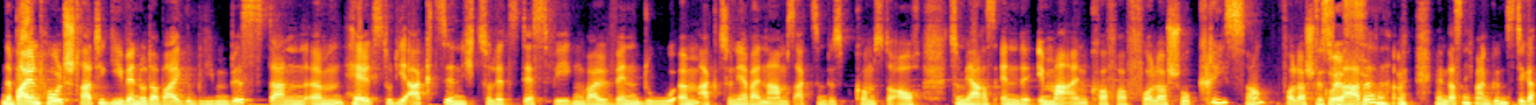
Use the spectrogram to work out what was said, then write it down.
eine Buy-and-Hold-Strategie, wenn du dabei geblieben bist, dann ähm, hältst du die Aktie nicht zuletzt deswegen, weil wenn du ähm, Aktionär bei Namensaktien bist, bekommst du auch zum Jahresende immer einen Koffer voller Schokris, ja? voller Schokolade. Das wenn das nicht mal ein günstiger,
